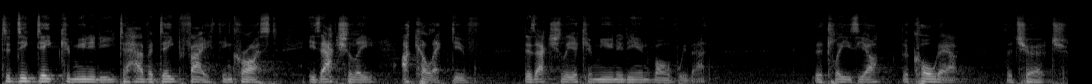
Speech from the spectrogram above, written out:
to dig deep community, to have a deep faith in Christ is actually a collective. There's actually a community involved with that. The ecclesia, the called out, the church.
